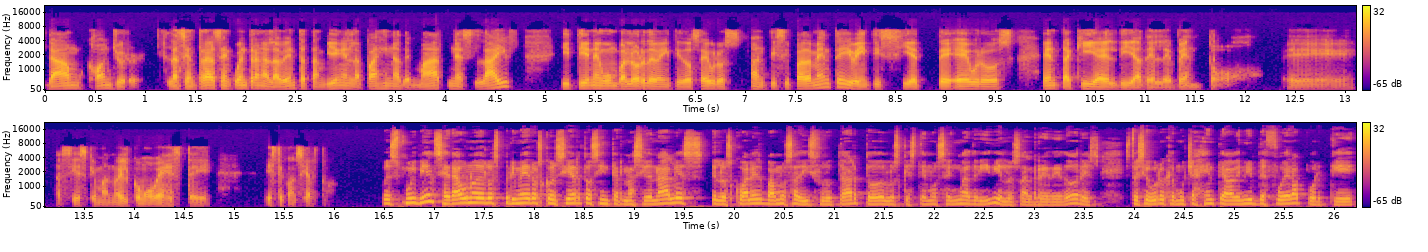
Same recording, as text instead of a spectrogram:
Down Conjurer. Las entradas se encuentran a la venta también en la página de Madness Live y tienen un valor de 22 euros anticipadamente y 27 euros en taquilla el día del evento. Eh, así es que Manuel, ¿cómo ves este, este concierto? Pues muy bien, será uno de los primeros conciertos internacionales de los cuales vamos a disfrutar todos los que estemos en Madrid y en los alrededores. Estoy seguro que mucha gente va a venir de fuera porque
